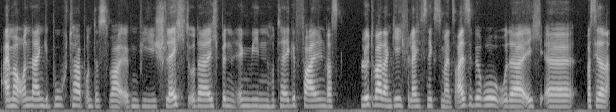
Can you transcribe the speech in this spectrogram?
einmal online gebucht habe und das war irgendwie schlecht oder ich bin irgendwie in ein Hotel gefallen, was blöd war, dann gehe ich vielleicht das nächste Mal ins Reisebüro oder ich, äh, was ja dann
